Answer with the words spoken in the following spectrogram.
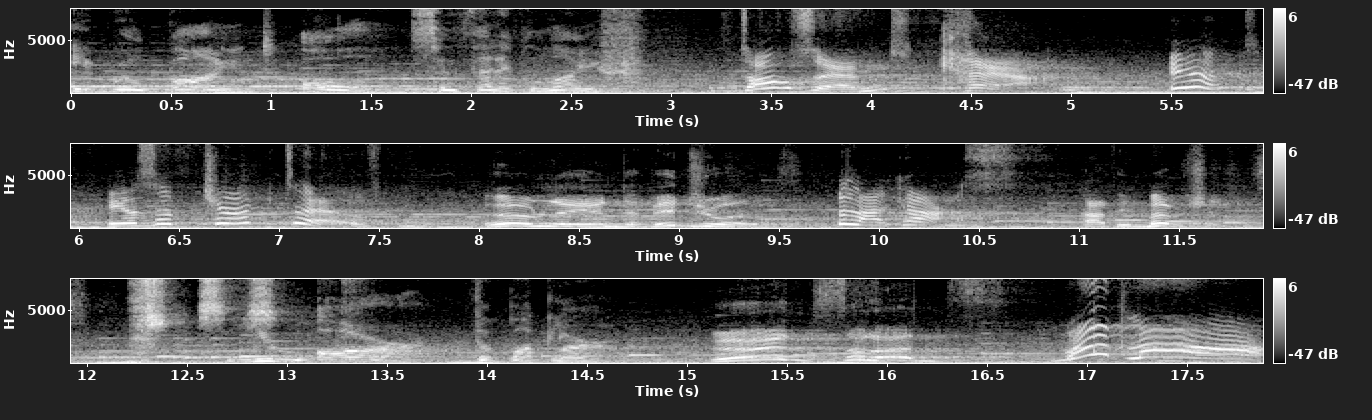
It will bind all synthetic life. Doesn't care. It is objective, Only individuals like us. Have emotions. You are the butler. Insolence! Butler!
